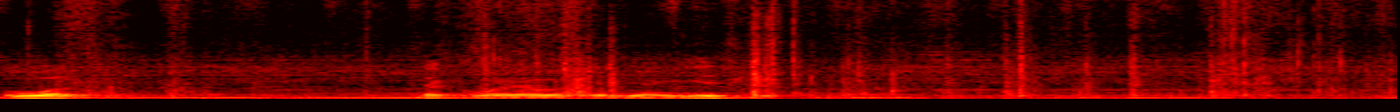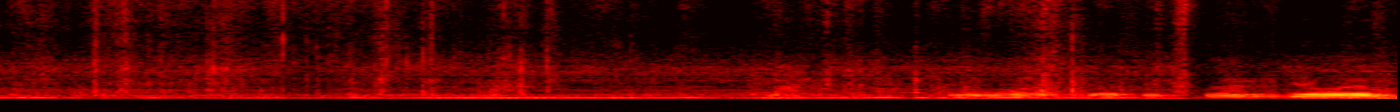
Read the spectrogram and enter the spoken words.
Вот. Такое вот у меня есть. Ну, вот так вот делаем.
